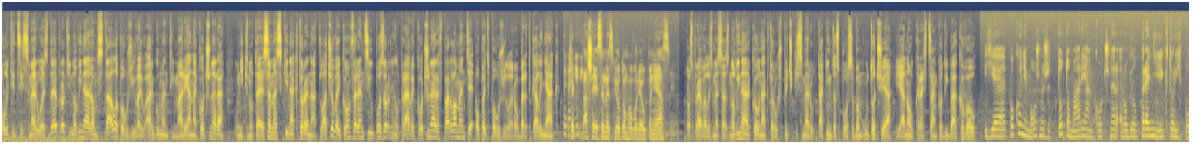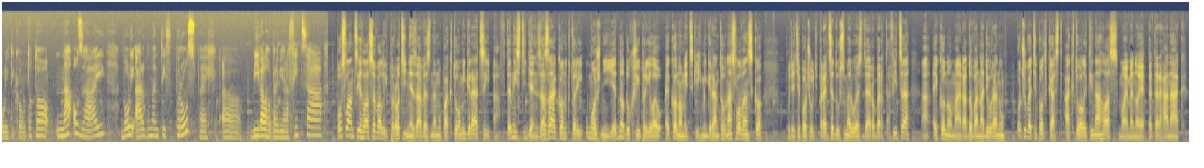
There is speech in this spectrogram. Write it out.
Politici Smeru SD proti novinárom stále používajú argumenty Mariana Kočnera. Uniknuté SMS-ky, na ktoré na tlačovej konferencii upozornil práve Kočner, v parlamente opäť použil Robert Kaliňák. Však vaše SMS-ky o tom hovoria úplne jasne. Rozprávali sme sa s novinárkou, na ktorú špičky Smeru takýmto spôsobom útočia, Janou Krescanko Dybákovou. Je pokojne možné, že toto Marian Kočner robil pre niektorých politikov. Toto naozaj boli argumenty v prospech uh, bývalého premiéra Fica, sa. Poslanci hlasovali proti nezáväznému paktu o migrácii a v ten istý deň za zákon, ktorý umožní jednoduchší prílev ekonomických migrantov na Slovensko. Budete počuť predsedu Smeru SD Roberta Fica a ekonóma Radovana Ďuranu. Počúvate podcast Aktuality na hlas. Moje meno je Peter Hanák.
